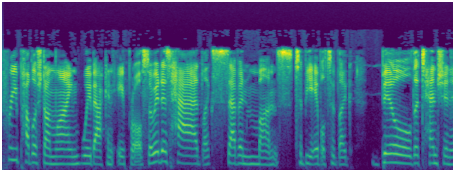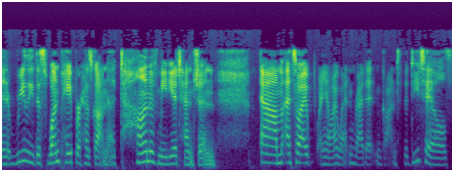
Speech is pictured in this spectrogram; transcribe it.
pre-published online way back in April. So it has had like seven months to be able to like build attention, and really this one paper has gotten a ton of media attention. Um, and so I, you know, I went and read it and got into the details.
